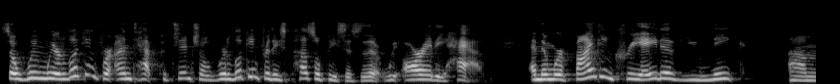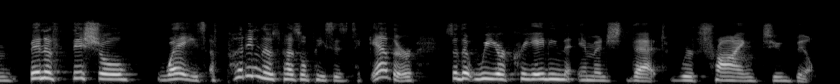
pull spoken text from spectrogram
So when we're looking for untapped potential, we're looking for these puzzle pieces that we already have. And then we're finding creative, unique, um, beneficial ways of putting those puzzle pieces together so that we are creating the image that we're trying to build.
